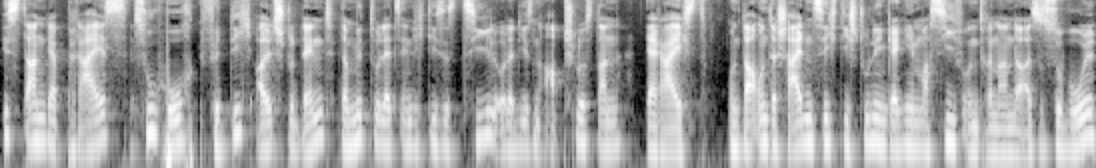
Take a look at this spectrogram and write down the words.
ist dann der Preis zu hoch für dich als Student, damit du letztendlich dieses Ziel oder diesen Abschluss dann erreichst. Und da unterscheiden sich die Studiengänge massiv untereinander, also sowohl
